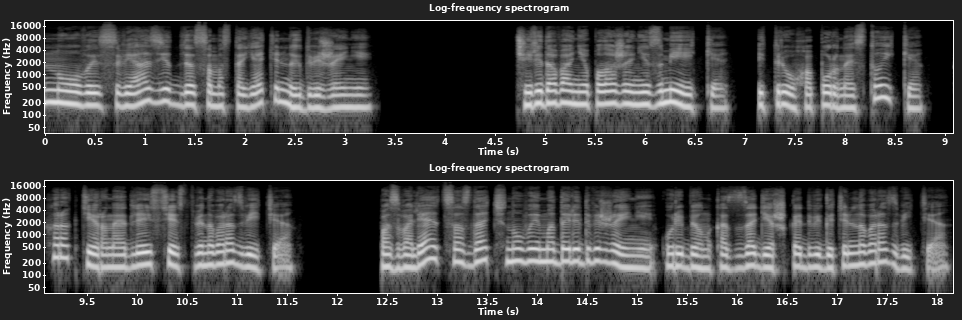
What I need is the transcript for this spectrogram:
новые связи для самостоятельных движений. Чередование положений змейки и трехопорной стойки, характерное для естественного развития, позволяет создать новые модели движений у ребенка с задержкой двигательного развития.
